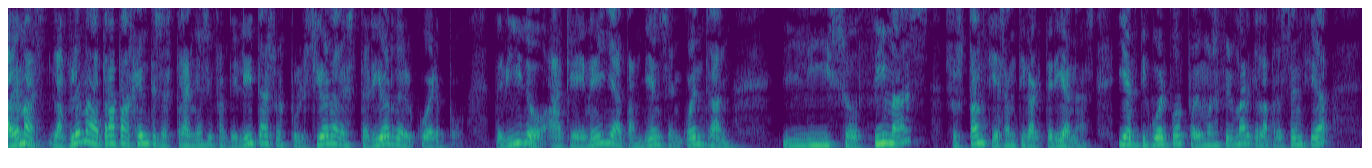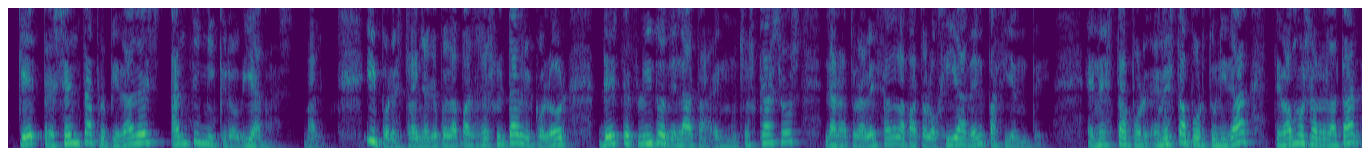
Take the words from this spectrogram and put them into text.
Además, la flema atrapa agentes extraños y facilita su expulsión al exterior del cuerpo, debido a que en ella también se encuentran lisocimas, sustancias antibacterianas. Y anticuerpos, podemos afirmar que la presencia que presenta propiedades antimicrobianas, ¿vale? Y por extraño que pueda resultar, el color de este fluido delata, en muchos casos, la naturaleza de la patología del paciente. En esta, en esta oportunidad te vamos a relatar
